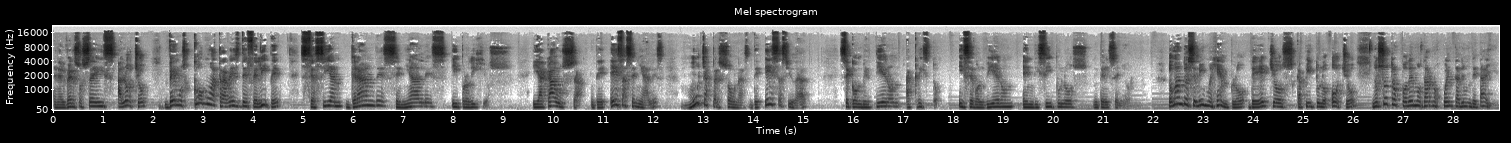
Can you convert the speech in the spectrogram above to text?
en el verso 6 al 8, vemos cómo a través de Felipe se hacían grandes señales y prodigios. Y a causa de esas señales, muchas personas de esa ciudad se convirtieron a Cristo y se volvieron en discípulos del Señor. Tomando ese mismo ejemplo de Hechos capítulo 8, nosotros podemos darnos cuenta de un detalle.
